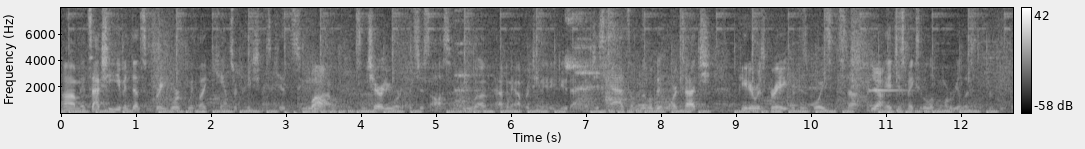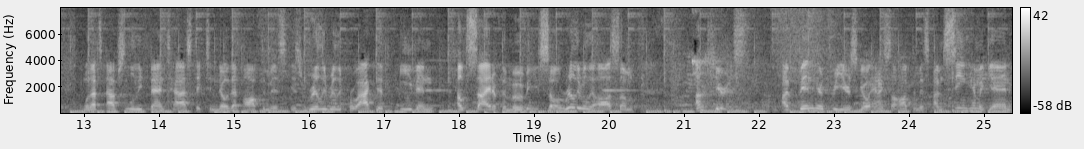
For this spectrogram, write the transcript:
Um, it's actually even done some great work with like cancer patients, kids who Wow. um, some charity work. It's just awesome. We love having the opportunity to do that. It just adds a little bit more touch. Peter was great with his voice and stuff, and Yeah. it just makes it a little more realistic for people. Well, that's absolutely fantastic to know that Optimus is really, really proactive even outside of the movie. So, really, really awesome. I'm curious. I've been here three years ago and I saw Optimus. I'm seeing him again.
